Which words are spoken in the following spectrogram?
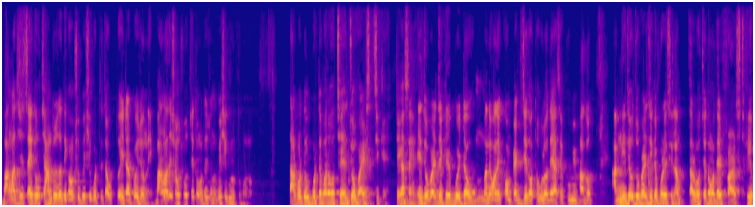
বাংলাদেশের চাইতে হচ্ছে আন্তর্জাতিক অংশ বেশি পড়তে চাও, তো এটার প্রয়োজন নেই। বাংলাদেশ অংশ হচ্ছে তোমাদের জন্য বেশি গুরুত্বপূর্ণ। তারপর তুমি পড়তে পারো হচ্ছে জোবাইস জিকে ঠিক আছে? এই জোবাইস জিকে বইটাও মানে অনেক কম্প্যাক্ট যে তথ্যগুলো দেওয়া আছে খুবই ভালো। আমি নিজেও জোবাইস জিকে পড়েছিলাম। তারপর হচ্ছে তোমাদের ফার্স্ট ভিউ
